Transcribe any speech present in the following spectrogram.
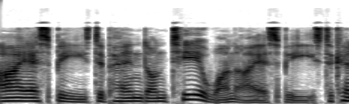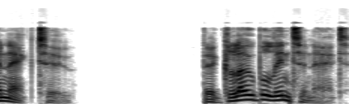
ISPs depend on Tier 1 ISPs to connect to the global Internet.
